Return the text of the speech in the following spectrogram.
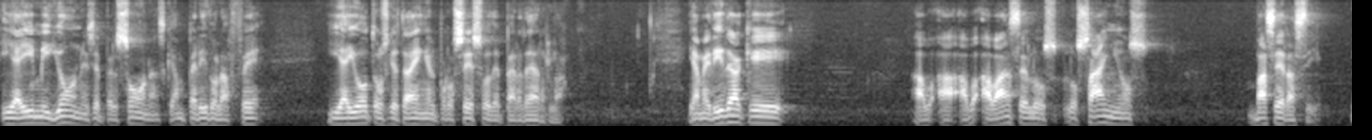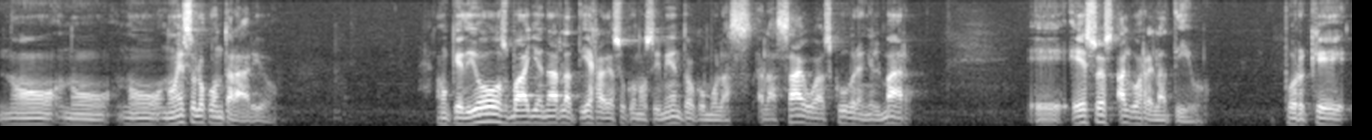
y hay millones de personas que han perdido la fe y hay otros que están en el proceso de perderla. Y a medida que avancen los, los años, va a ser así. No, no, no, no es lo contrario. Aunque Dios va a llenar la tierra de su conocimiento como las, las aguas cubren el mar, eh, eso es algo relativo, porque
